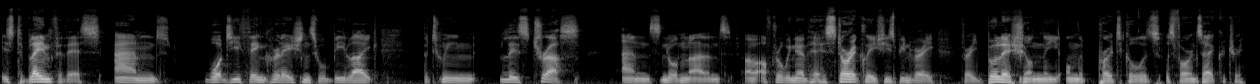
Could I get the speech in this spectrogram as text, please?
is to blame for this? And what do you think relations will be like between Liz Truss and Northern Ireland. Uh, after all, we know that historically she's been very, very bullish on the on the protocol as, as foreign secretary.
